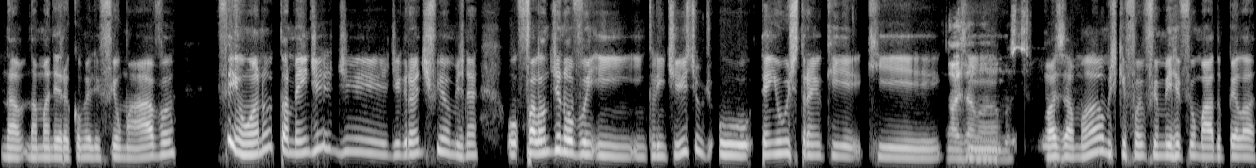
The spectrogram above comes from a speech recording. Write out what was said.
na, na maneira como ele filmava. Enfim, um ano também de, de, de grandes filmes, né? O- falando de novo em, em Clint Eastwood, o, tem o Estranho que, que, Nós que amamos. nós Amamos, que foi um filme refilmado pela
